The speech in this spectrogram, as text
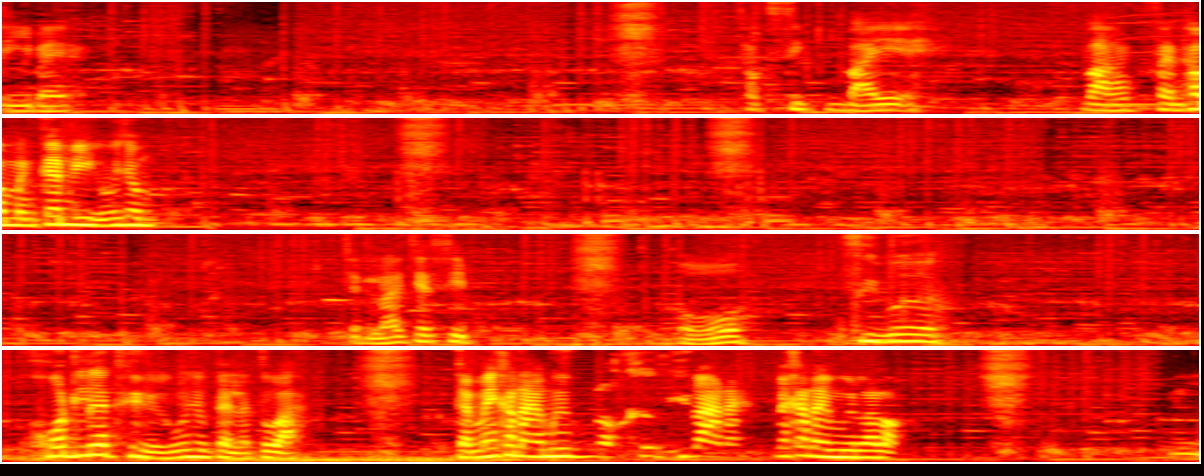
ตีไป ท็อกซิกไบวางแฟนทอมมันเกิลวีคุณผู้ชม เจ็ดร้อยเจ็ดสิบโอ้ซีเวอร์โคตรเลือดถือคุณผู้ชมแต่ละตัว แต่ไม่ขนาดมือหรอกคือพี่บ้านนะ ไม่ขนาดมือเราหรอก นี่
